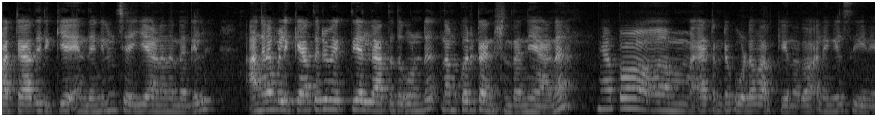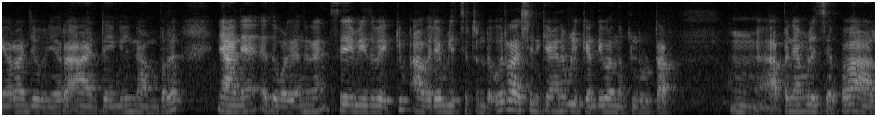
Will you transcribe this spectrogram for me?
പറ്റാതിരിക്കുക എന്തെങ്കിലും ചെയ്യുകയാണെന്നുണ്ടെങ്കിൽ അങ്ങനെ വിളിക്കാത്തൊരു വ്യക്തി അല്ലാത്തത് കൊണ്ട് നമുക്കൊരു ടെൻഷൻ തന്നെയാണ്. അപ്പോൾ ഏട്ടന്റെ കൂടെ വർക്ക് ചെയ്യുന്നതോ അല്ലെങ്കിൽ സീനിയറോ ജൂനിയറോ ആരുടെയെങ്കിലും നമ്പർ ഞാൻ ഇതുപോലെ അങ്ങനെ സേവ് ചെയ്ത് വെക്കും. അവരെ വിളിച്ചിട്ടുണ്ട്. ഒരു പ്രാവശ്യം എനിക്ക് അങ്ങനെ വിളിക്കേണ്ടി വന്നിട്ടുള്ളൂ കേട്ടോ അപ്പം ഞാൻ വിളിച്ചപ്പോൾ ആൾ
